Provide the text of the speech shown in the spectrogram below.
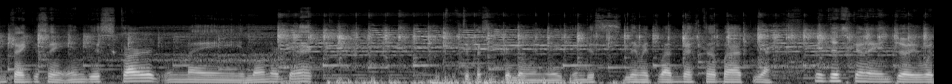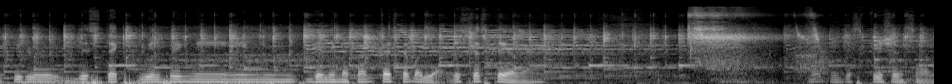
I'm trying to say in this card, in my loaner deck, 50% below in weight in this limit one Vestal, but yeah, you're just gonna enjoy what will, this deck will bring me in the limit one festival. Yeah, let's just play around. Let me just fusion summon.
